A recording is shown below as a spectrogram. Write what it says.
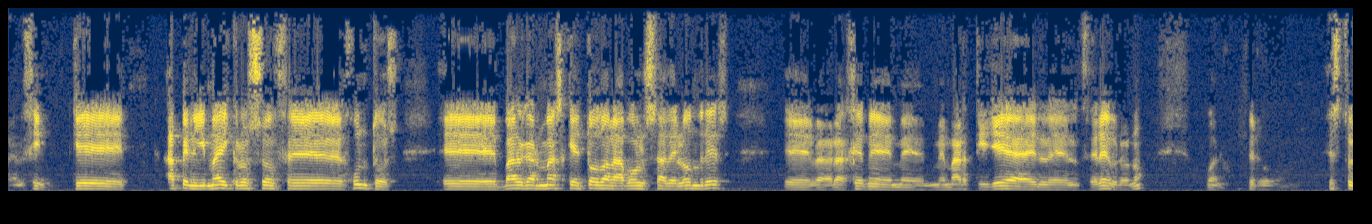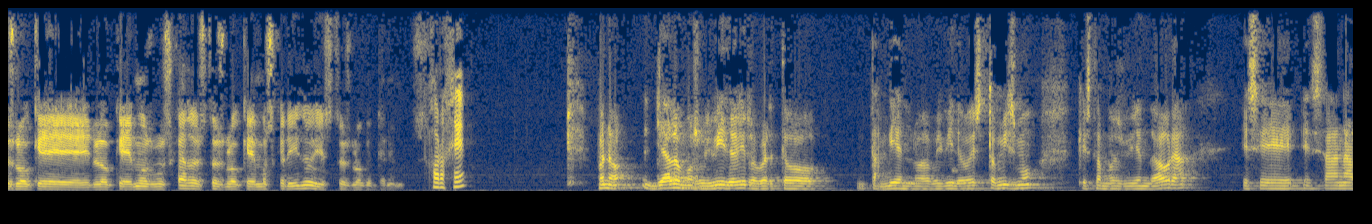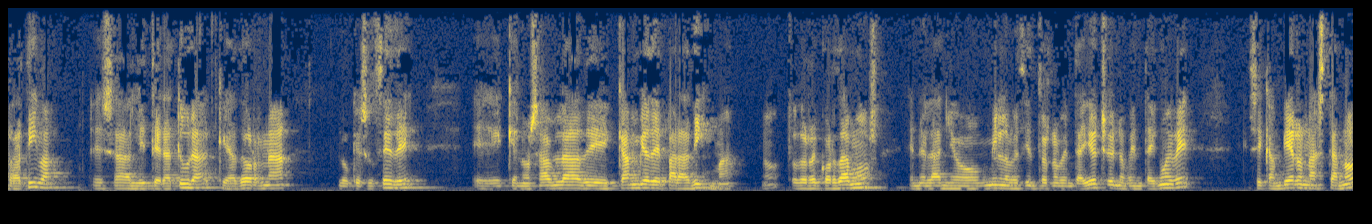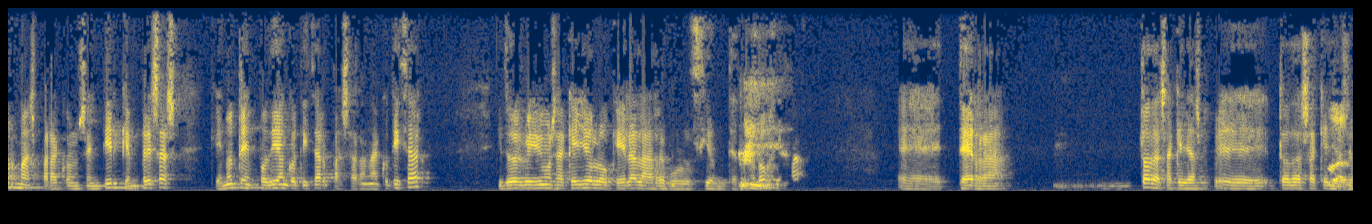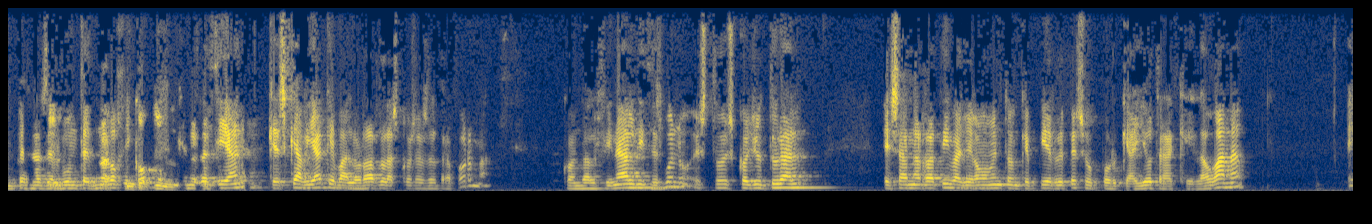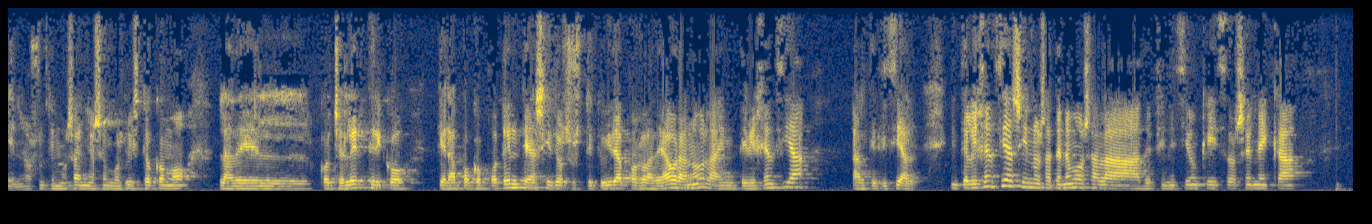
en fin, que Apple y Microsoft eh, juntos eh, valgan más que toda la bolsa de Londres, la verdad que me, martillea el, cerebro, ¿no? Bueno, pero esto es lo que, lo que hemos buscado, esto es lo que hemos querido y esto es lo que tenemos. Jorge. Bueno, ya lo hemos vivido y Roberto también lo ha vivido esto mismo que estamos viviendo ahora, ese, esa narrativa, esa literatura que adorna lo que sucede, eh, que nos habla de cambio de paradigma. ¿no? Todos recordamos en el año 1998 y 99 que se cambiaron hasta normas para consentir que empresas que no te podían cotizar pasaran a cotizar y todos vivimos aquello lo que era la revolución tecnológica eh, Terra, todas aquellas, eh, todas aquellas empresas del boom tecnológico que nos decían que es que había que valorar las cosas de otra forma. Cuando al final dices, bueno, esto es coyuntural, esa narrativa llega un momento en que pierde peso porque hay otra que la gana. En los últimos años hemos visto como la del coche eléctrico, que era poco potente, ha sido sustituida por la de ahora, ¿no? La inteligencia artificial. Inteligencia, si nos atenemos a la definición que hizo Seneca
